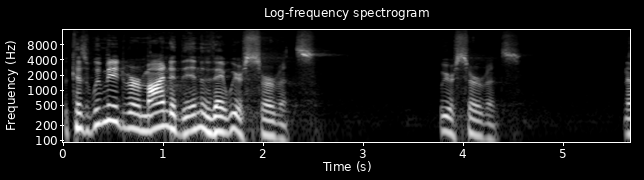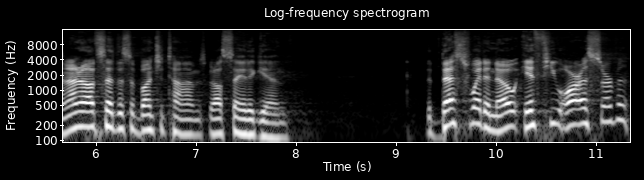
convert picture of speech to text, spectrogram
Because we need to be reminded at the end of the day, we are servants. We are servants. And I know I've said this a bunch of times, but I'll say it again. The best way to know if you are a servant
